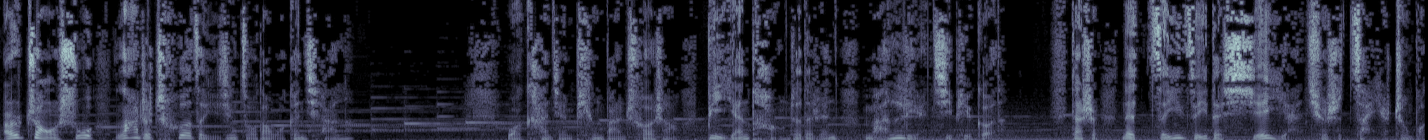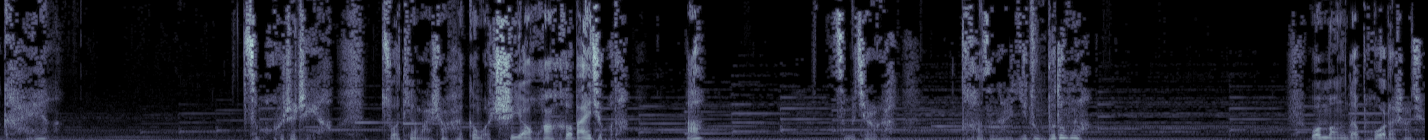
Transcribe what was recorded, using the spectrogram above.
而赵叔拉着车子已经走到我跟前了。我看见平板车上闭眼躺着的人，满脸鸡皮疙瘩，但是那贼贼的斜眼却是再也睁不开了。怎么会是这样？昨天晚上还跟我吃腰花、喝白酒的，啊？怎么今儿个躺在那儿一动不动了？我猛地扑了上去，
